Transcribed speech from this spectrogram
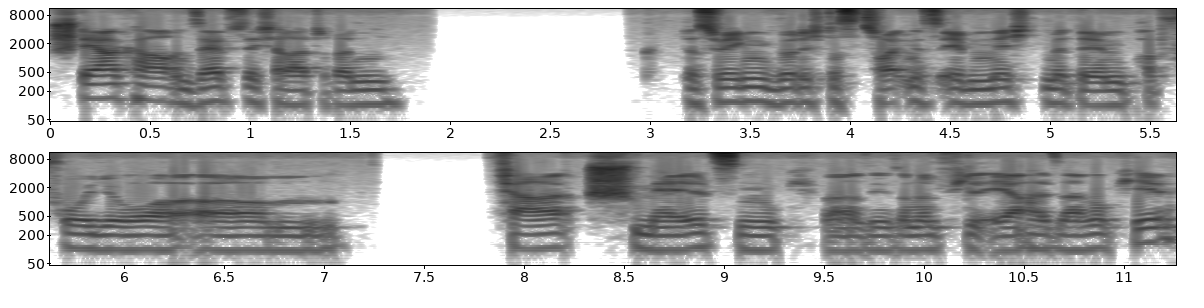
stärker und selbstsicherer drin. Deswegen würde ich das Zeugnis eben nicht mit dem Portfolio ähm, verschmelzen quasi, sondern viel eher halt sagen, okay,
